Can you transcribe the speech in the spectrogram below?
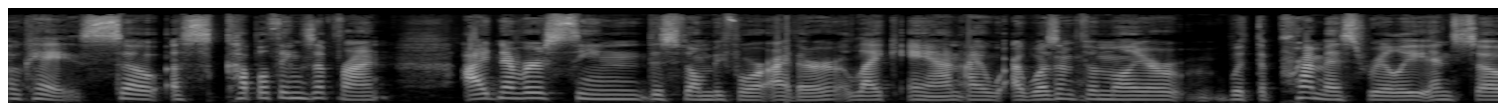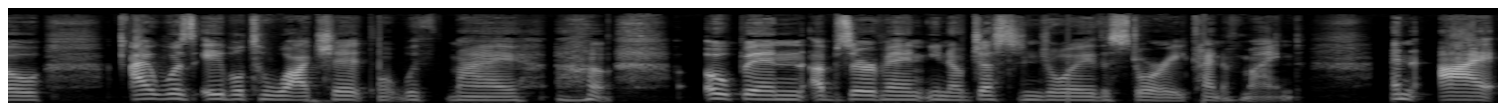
Okay, so a couple things up front. I'd never seen this film before either. Like Anne, I, I wasn't familiar with the premise really. And so I was able to watch it with my open, observant, you know, just enjoy the story kind of mind. And I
